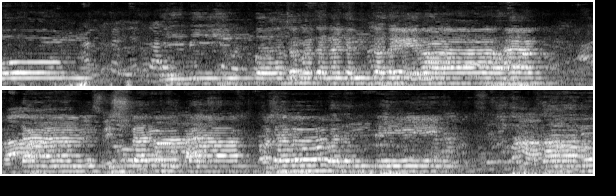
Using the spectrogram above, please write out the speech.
ఓం దేవీం వాచమదనయంత దేవాః తాం విశ్వరూపా వశవో వదంతే తామో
